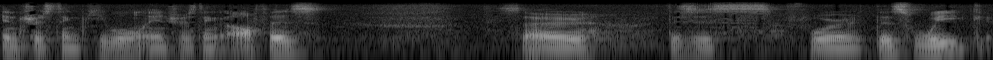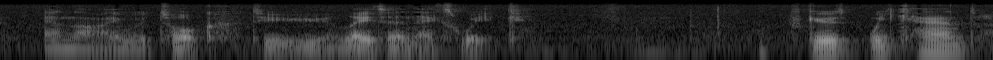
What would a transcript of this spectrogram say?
interesting people interesting office so this is for this week and I will talk to you later next week. Good weekend.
